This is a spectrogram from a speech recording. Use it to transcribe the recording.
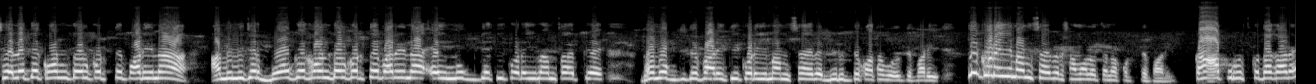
ছেলেকে কন্ট্রোল করতে পারি না। আমি নিজের বউকে কন্ট্রোল করতে পারি না। এই মুখ দিয়ে কি করে ইমাম সাহেবকে ধমক দিতে পারি? কি করে ইমাম সাহেবের বিরুদ্ধে কথা বলতে পারি? কি করে ইমাম সাহেবের সমালোচনা করতে পারি? কা পুরুষ কোথা কারে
